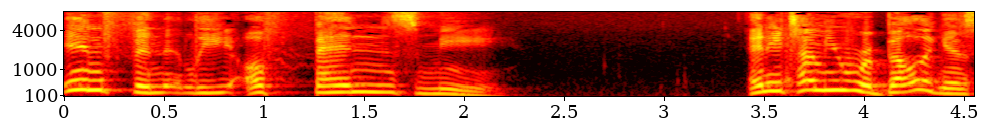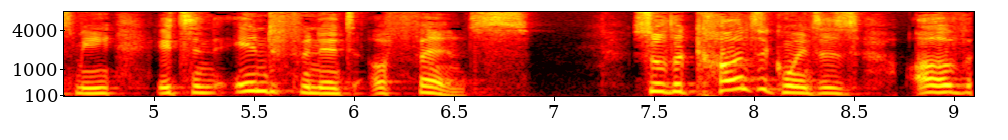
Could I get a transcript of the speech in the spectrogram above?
infinitely offends me. Anytime you rebel against me, it's an infinite offense. So the consequences of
